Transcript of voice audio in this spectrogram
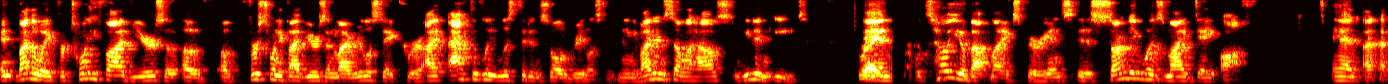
and by the way, for 25 years of, of, of, first 25 years in my real estate career, I actively listed and sold real estate. Meaning, if I didn't sell a house, we didn't eat. Right. And I will tell you about my experience is Sunday was my day off. And I,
